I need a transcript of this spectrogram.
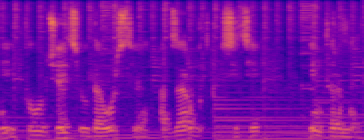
и получайте удовольствие от заработка в сети интернет.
